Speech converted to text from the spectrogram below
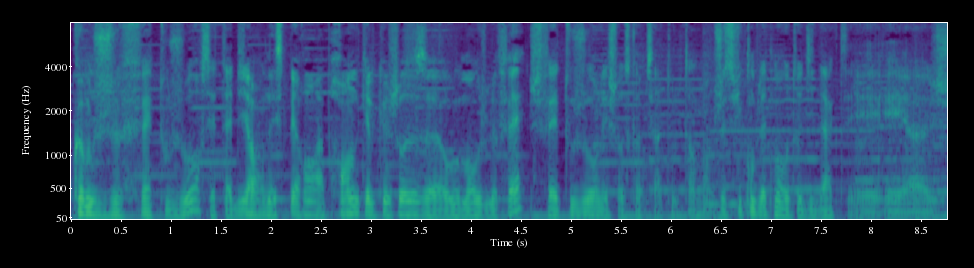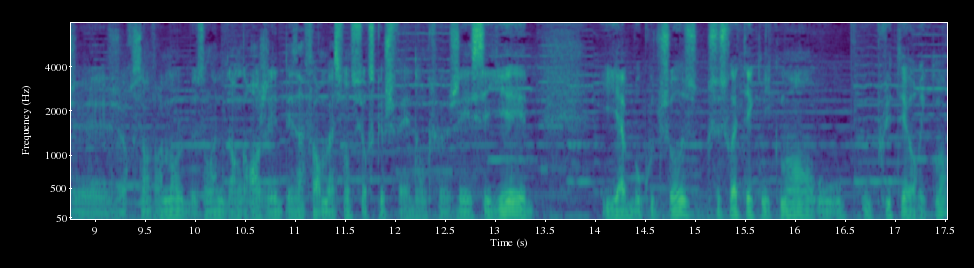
Comme je fais toujours, c'est-à-dire en espérant apprendre quelque chose euh, au moment où je le fais. Je fais toujours les choses comme ça tout le temps. Je suis complètement autodidacte et, euh, je, ressens vraiment le besoin d'engranger des informations sur ce que je fais. Donc j'ai essayé. Il y a beaucoup de choses, que ce soit techniquement ou plus théoriquement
